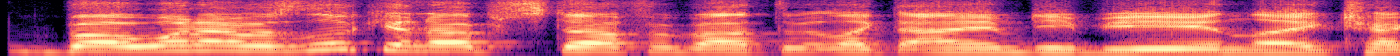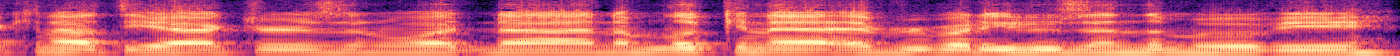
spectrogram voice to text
But when I was looking up stuff about the like the IMDb and like checking out the actors and whatnot, and I'm looking at everybody who's in the movie,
